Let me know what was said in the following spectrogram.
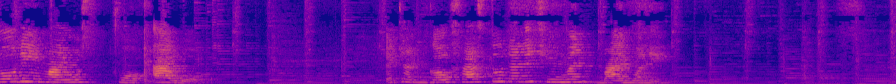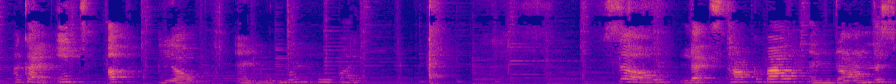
30 miles per hour. It can go faster than a human by running. It can eat up below in one whole bite. So let's talk about Indominus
